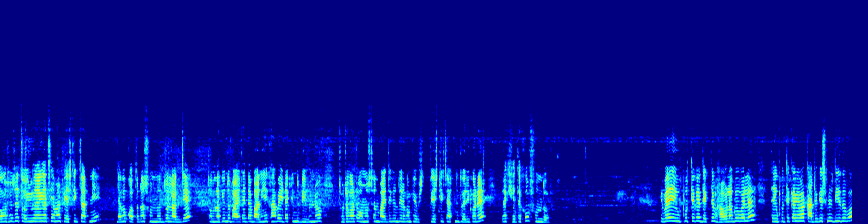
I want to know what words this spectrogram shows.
অবশেষে তৈরি হয়ে গেছে আমার পেস্টিক চাটনি। দেখো কতটা সৌন্দর্য লাগছে। তোমরা কিন্তু বাড়িতে এটা বানিয়ে খাবে। এটা কিন্তু বিভিন্ন ছোটোখাটো অনুষ্ঠান বাড়িতে কিন্তু এরকম পেস্টিক চাটনি তৈরি করে। এটা খেতে খুব সুন্দর। এবার এই উপর থেকে দেখতে ভালো লাগবে বলে, তাই উপর থেকে আমি এবার কাজু কিশমিশ দিয়ে দেবো।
